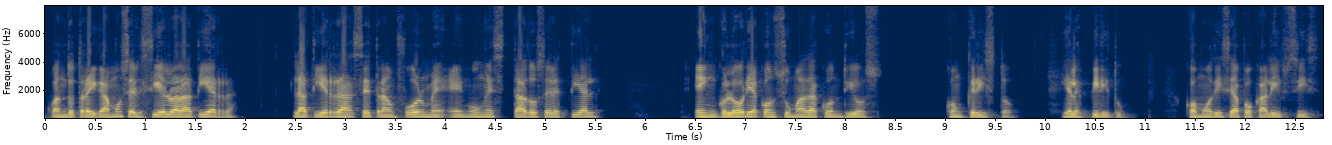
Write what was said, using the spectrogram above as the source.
cuando traigamos el cielo a la tierra, la tierra se transforme en un estado celestial en gloria consumada con Dios, con Cristo y el Espíritu, como dice Apocalipsis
